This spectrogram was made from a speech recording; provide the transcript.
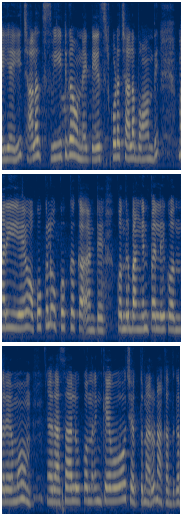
అయ్యాయి. చాలా స్వీట్గా ఉన్నాయి. టేస్ట్ కూడా చాలా బాగుంది. మరి ఏ ఒక్కొక్కరు ఒక్కొక్క అంటే కొందరు బంగినపల్లి కొందరేమో రసాలు కొందరు ఇంకేవో చెప్తున్నారు. నాకు అంతగా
